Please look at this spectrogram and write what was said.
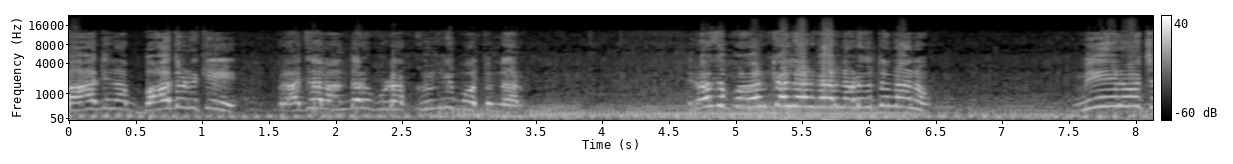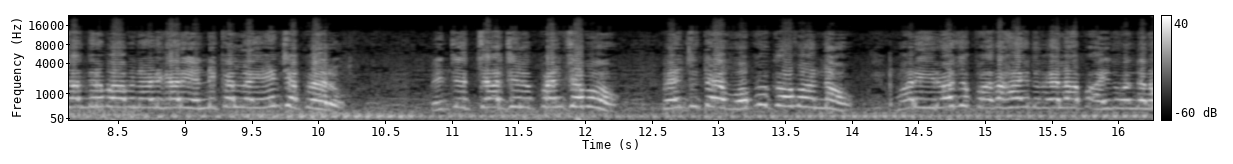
బాధిన బాధుడికి ప్రజలందరూ కూడా కృంగిపోతున్నారు. ఈరోజు పవన్ కళ్యాణ్ గారిని అడుగుతున్నాను. మీరు చంద్రబాబు నాయుడు గారు ఎన్నికల్లో ఏం చెప్పారు? విద్యుత్ ఛార్జీలు పెంచము పెంచితే ఒప్పుకోమన్నాం మరి ఈ రోజు పదహైదు వేల ఐదు వందల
